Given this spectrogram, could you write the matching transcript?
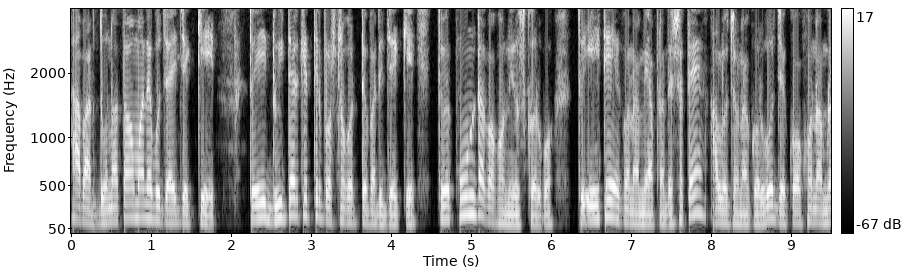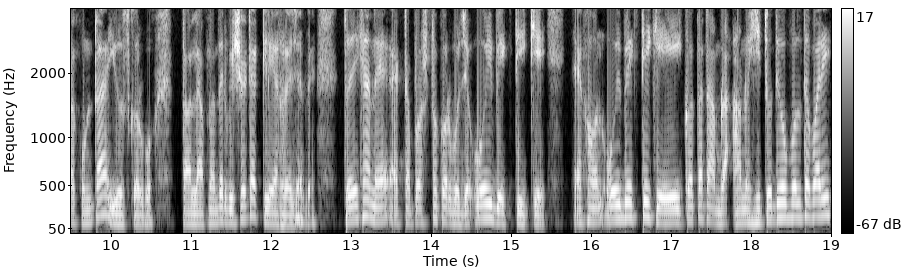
আবার দোনাতাও মানে বোঝায় যে কে। তো এই দুইটার ক্ষেত্রে প্রশ্ন করতে পারি যে কে। তবে কোনটা কখন ইউজ করব? তো এইটাই এখন আমি আপনাদের সাথে আলোচনা করব যে কখন আমরা কোনটা ইউজ করব। তাহলে আপনাদের বিষয়টা ক্লিয়ার হয়ে যাবে। তো এখানে একটা প্রশ্ন করব যে, ওই ব্যক্তিকে এখন ওই ব্যক্তিকে এই কথাটা আমরা আনুহিত দিয়েও বলতে পারি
